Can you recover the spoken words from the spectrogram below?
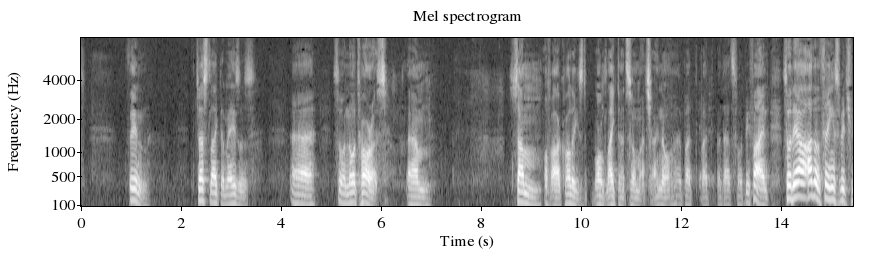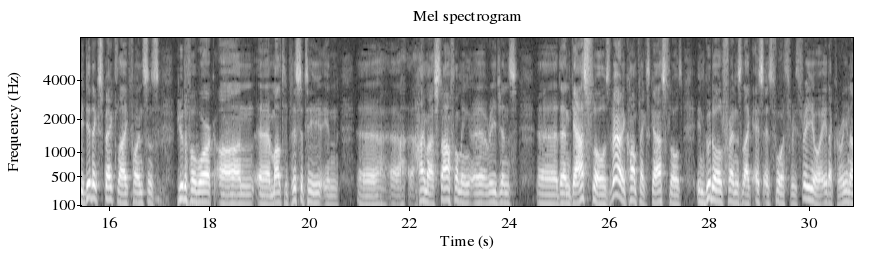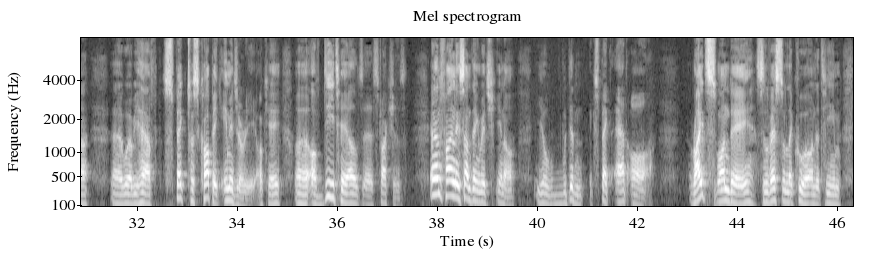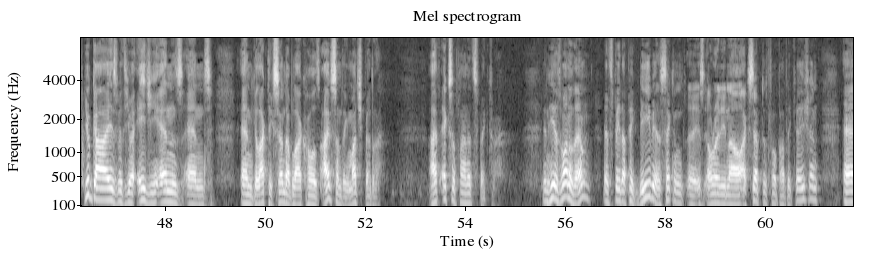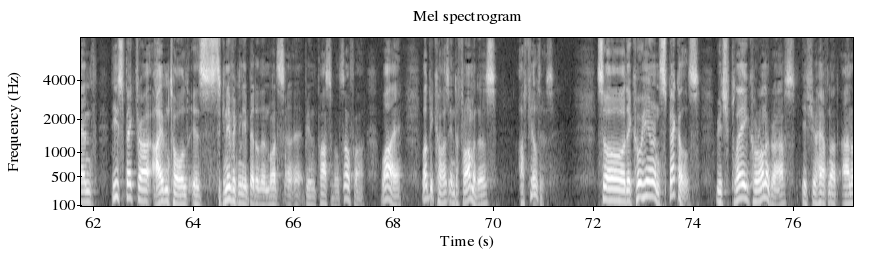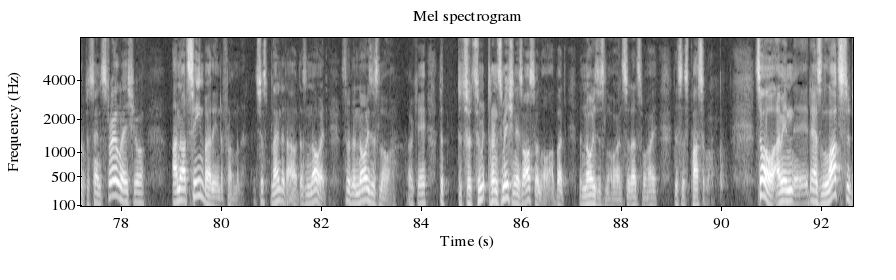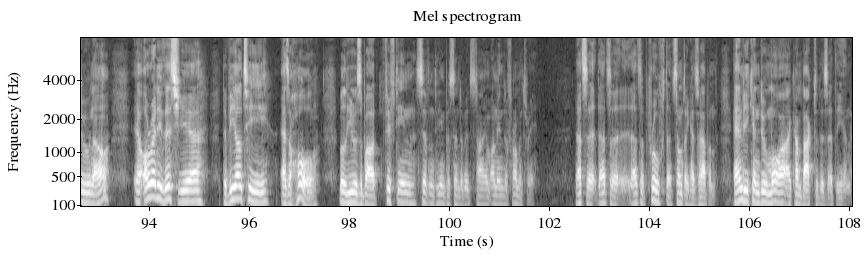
thin, just like the masers. Uh, so no torus. Um, some of our colleagues won't like that so much, I know, but, but, but that's what we find. So there are other things which we did expect, like, for instance, beautiful work on uh, multiplicity in uh, uh, high mass star forming uh, regions, then gas flows, very complex gas flows in good old friends like SS433 or Eta Carina, uh, where we have spectroscopic imagery, okay, uh, of detailed uh, structures. And then finally, something which, you know, you didn't expect at all. Writes one day, Sylvestre Lacour on the team, you guys with your AGNs and and galactic center black holes, I have something much better. I have exoplanet spectra. And here's one of them. That's Beta Pic B. The second uh, is already now accepted for publication. And these spectra, I'm told, is significantly better than what's uh, been possible so far. Why? Well, because interferometers are filters. So the coherent speckles, which play coronagraphs, if you have not 100% Strehl ratio, are not seen by the interferometer. It's just blended out, doesn't know it. So the noise is lower, okay? The, the tr transmission is also lower, but the noise is lower, and so that's why this is possible. So, I mean, there's lots to do now. Uh, already this year, the VLT as a whole will use about 15, 17% of its time on interferometry. That's a, that's, a, that's a proof that something has happened. And we can do more. I come back to this at the end.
